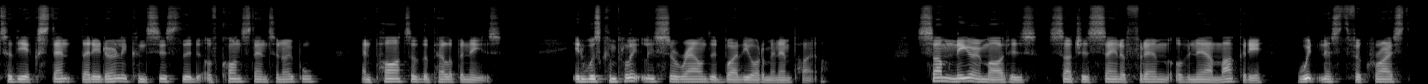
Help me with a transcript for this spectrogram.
to the extent that it only consisted of Constantinople and parts of the Peloponnese. It was completely surrounded by the Ottoman Empire. Some neo martyrs, such as Saint Ephrem of Nea Makri, witnessed for Christ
